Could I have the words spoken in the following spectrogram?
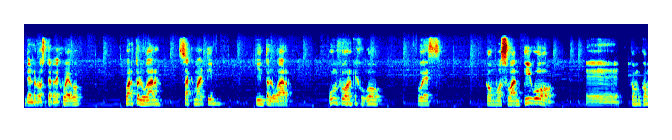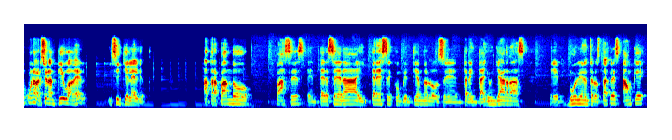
del roster de juego. Cuarto lugar, Zach Martin. Quinto lugar, un jugador que jugó, pues, como su antiguo, eh, como, una versión antigua de él, Ezekiel Elliott, atrapando pases en tercera y 13, convirtiéndolos en 31 yardas, eh, muy bien entre los tackles, aunque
